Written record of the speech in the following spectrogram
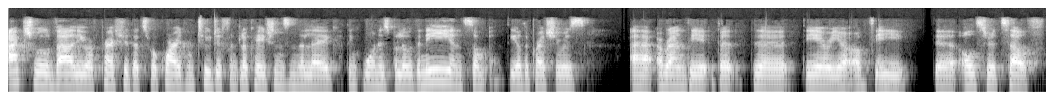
actual value of pressure that's required in two different locations in the leg. I think one is below the knee, and some the other pressure is uh, around the, the the the area of the the ulcer itself.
